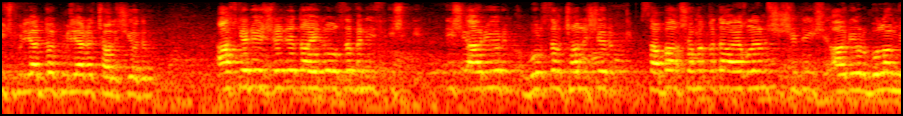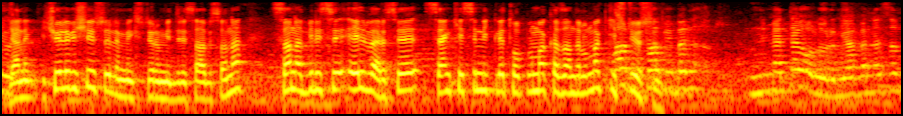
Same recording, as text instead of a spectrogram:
3 milyar 4 milyara çalışıyordum. Askeri ücrete dahil olsa ben iş, iş, iş arıyorum, bulsam çalışıyorum. Sabah akşama kadar ayaklarım şişirdi, iş arıyorum, bulamıyorum. Yani şöyle bir şey söylemek istiyorum İdris abi sana. Sana birisi el verse sen kesinlikle topluma kazandırılmak Tabii, istiyorsun. Tabii ben nimette olurum ya. Ben nasıl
